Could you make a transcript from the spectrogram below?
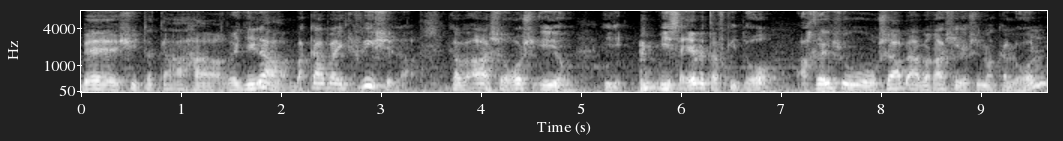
בשיטתה הרגילה, בקו העקבי שלה, קבעה שראש עיר יסיים את תפקידו אחרי שהוא הורשע בעבירה שיש עימה קלון,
